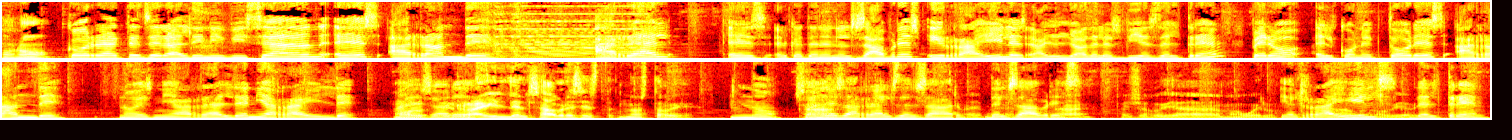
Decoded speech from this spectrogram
O no? Correcte, Geraldine i Vicent, és arran de. Arrel és el que tenen els arbres i raïl és allò de les vies del tren, però el connector és arran de. No és ni arrel de ni arraïl de. Molt, Raïl dels arbres est no està bé. No, són Ah. les arrels dels, ar Eh, dels arbres. Ah, això ho dia m'abuelo. I els raïls Ah, no ho havia del tren.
